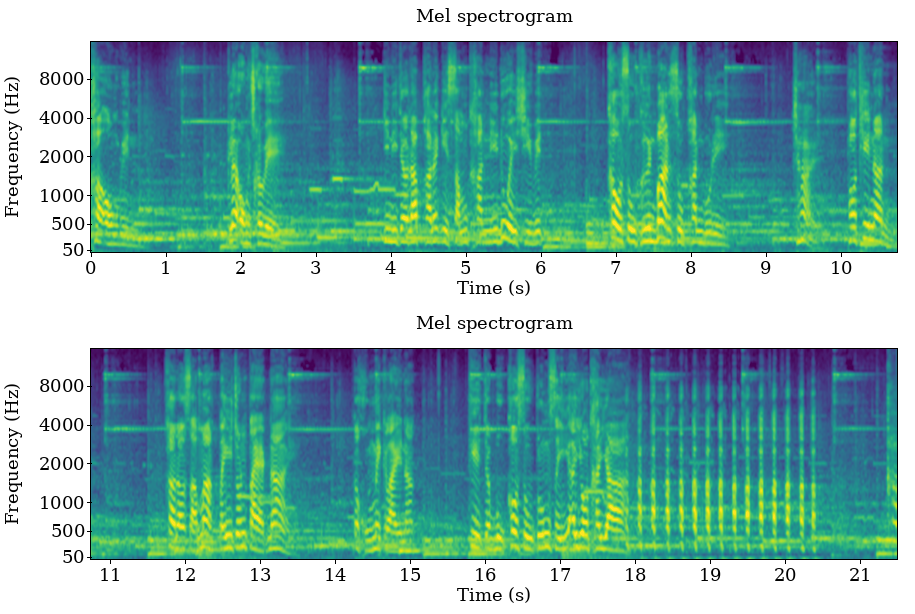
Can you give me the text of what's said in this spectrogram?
ข้าองค์วิน และองค์ชเว ยินดีจะรับภารกิจสำคัญนี้ด้วยชีวิต เข้าสู่พื้นบ้านสุพรรณบุรี ใช่ เพราะที่นั่น ถ้าเราสามารถตีจนแตกได้ ก็คงไม่ไกลนัก ที่จะบุกเข้าสู่กรุงศรีอโยธยา ข้า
